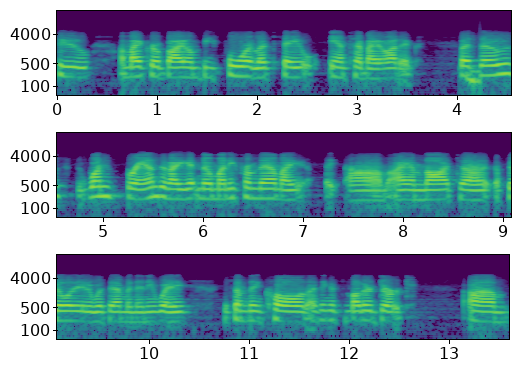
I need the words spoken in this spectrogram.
to a microbiome before, let's say, antibiotics. But mm-hmm. those one brand, and I get no money from them. I um, I am not uh, affiliated with them in any way. Is something called I think it's Mother Dirt. Um,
